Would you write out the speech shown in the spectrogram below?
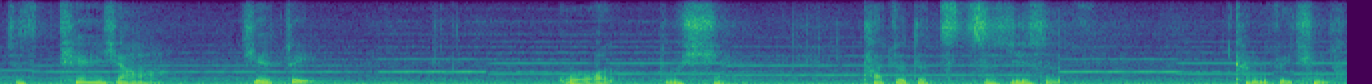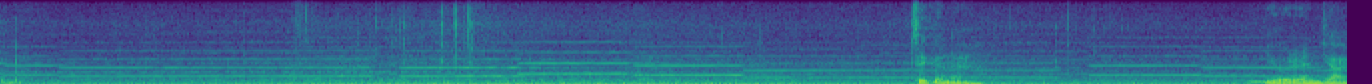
就是天下皆醉，我独醒。他觉得自己是看得最清楚的。这个呢，有人家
